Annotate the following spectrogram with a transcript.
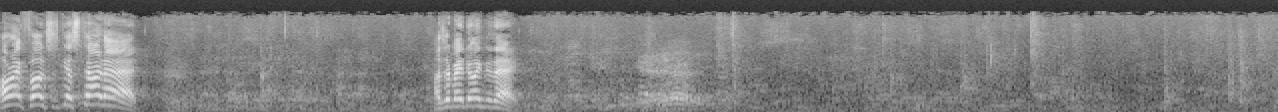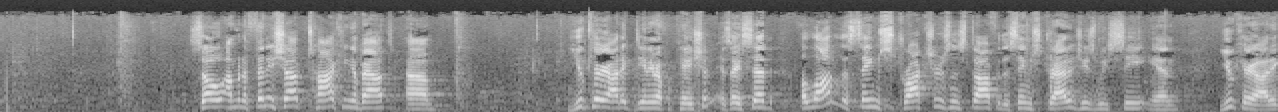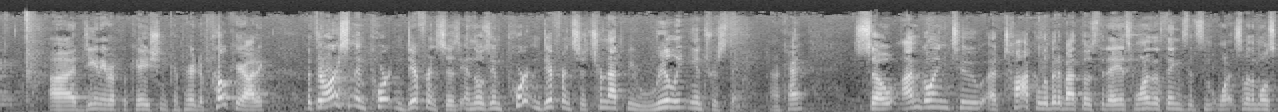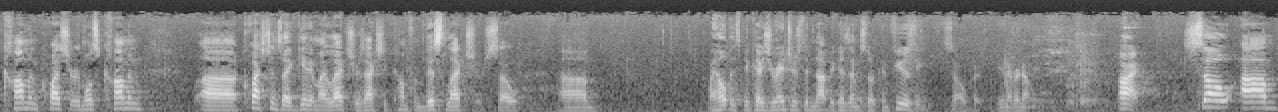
All right, folks, let's get started. How's everybody doing today? So I'm going to finish up talking about um, eukaryotic DNA replication. As I said, a lot of the same structures and stuff are the same strategies we see in eukaryotic uh, DNA replication compared to prokaryotic, but there are some important differences, and those important differences turn out to be really interesting. Okay? So I'm going to uh, talk a little bit about those today. It's one of the things that's some, some of the most common questions, or the most common uh, questions I get in my lectures actually come from this lecture. So um, I hope it's because you're interested, not because I'm so confusing. So, but you never know. All right. So um,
